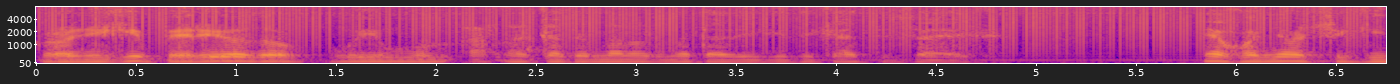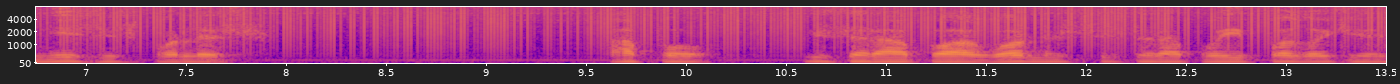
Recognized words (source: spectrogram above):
χρονική περίοδο που ήμουν ανακατεμένος με τα διοικητικά της ΑΕΚ. Έχω νιώσει συγκινήσεις πολλές. Από, ύστερα από αγώνες, ύστερα από υποδοχές.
